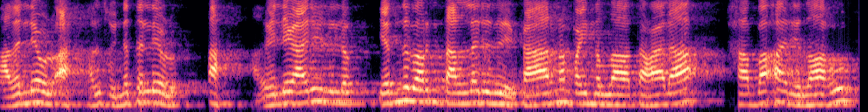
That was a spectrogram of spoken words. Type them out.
അതല്ലേ ഉള്ളൂ. ആ അത് സുന്നത്തല്ലേ ഉള്ളൂ. ആ അത് വലിയ കാര്യമില്ലല്ലോ. എന്ന് പറഞ്ഞ് തള്ളരുത്. കാരണം റിലാഹു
